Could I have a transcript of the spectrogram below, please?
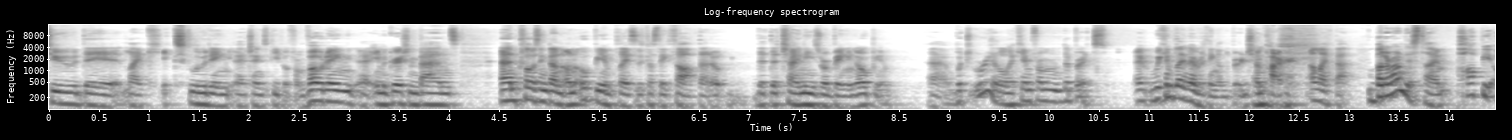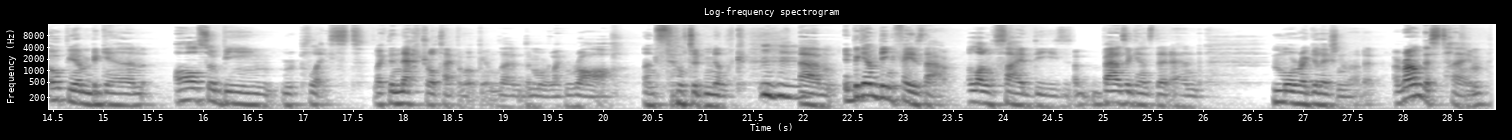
to the like excluding uh, Chinese people from voting, uh, immigration bans, and closing down on opium places because they thought that that the Chinese were bringing opium, uh, which really came from the Brits. Uh, We can blame everything on the British Empire. I like that. But around this time, poppy opium began also being replaced, like the natural type of opium, the, the more like raw, unfiltered milk. Um, it began being phased out alongside these uh, bans against it and more regulation around it. Around this time,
